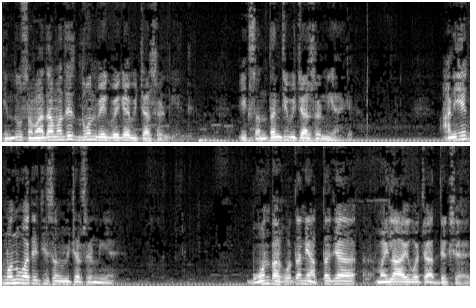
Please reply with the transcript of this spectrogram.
हिंदू समाजामध्येच दोन वेगवेगळ्या विचारसरणी आहेत. एक संतांची विचारसरणी आहे आणि एक मनुवादाची विचारसरणी आहे. मोहन भागवतांनी आता ज्या महिला आयोगाच्या अध्यक्ष आहेत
